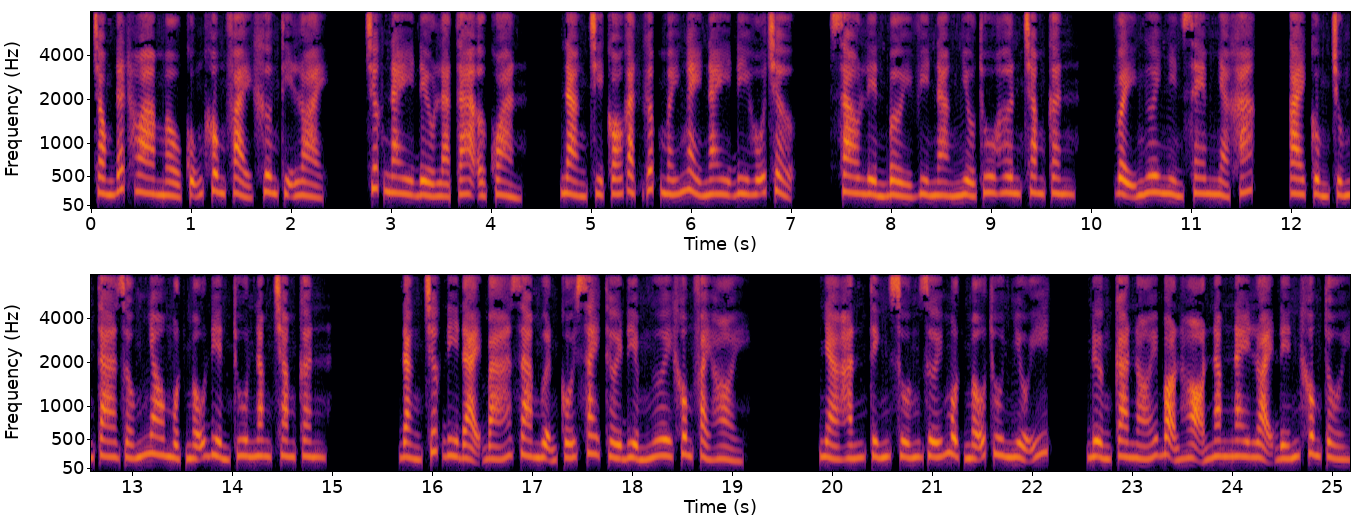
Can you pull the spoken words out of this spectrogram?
Trong đất hoa màu cũng không phải khương thị loại, trước nay đều là ta ở quản, nàng chỉ có gặt gấp mấy ngày nay đi hỗ trợ, sao liền bởi vì nàng nhiều thu hơn trăm cân. Vậy ngươi nhìn xem nhà khác, Ai cùng chúng ta giống nhau một mẫu điền thu 500 cân. Đằng trước đi đại bá ra mượn cối say thời điểm ngươi không phải hỏi. Nhà hắn tính xuống dưới một mẫu thu nhiều ít. Đường ca nói bọn họ năm nay loại đến không tồi.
